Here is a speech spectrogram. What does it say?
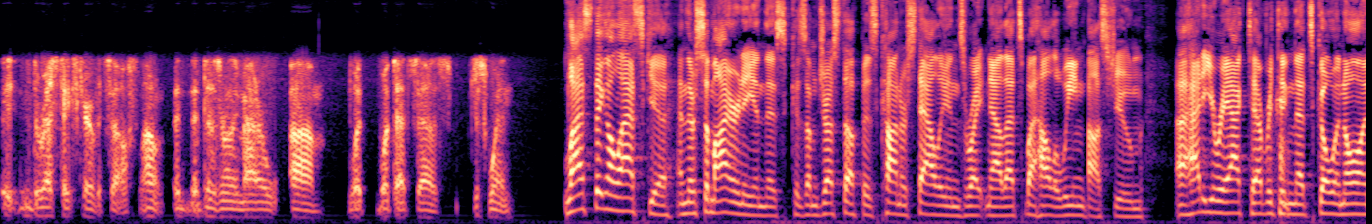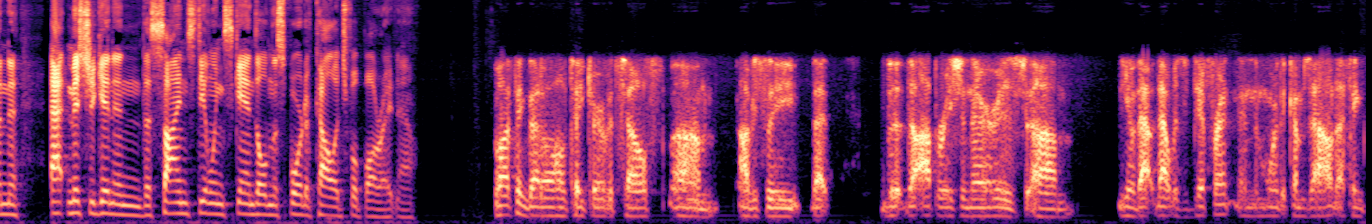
it, the rest takes care of itself. it, it, doesn't really matter um, what what that says. Just win. Last thing I'll ask you, and there's some irony in this because I'm dressed up as Connor Stalions right now. That's my Halloween costume. Uh, how do you react to everything that's going on at Michigan and the sign stealing scandal in the sport of college football right now? Well, I think that'll all take care of itself. Um, obviously, that the the operation there is, um, you know, that that was different, and the more that comes out, I think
